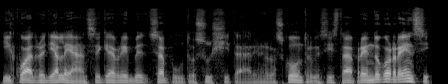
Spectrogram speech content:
il quadro di alleanze che avrebbe saputo suscitare. Nello scontro che si sta aprendo con Renzi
